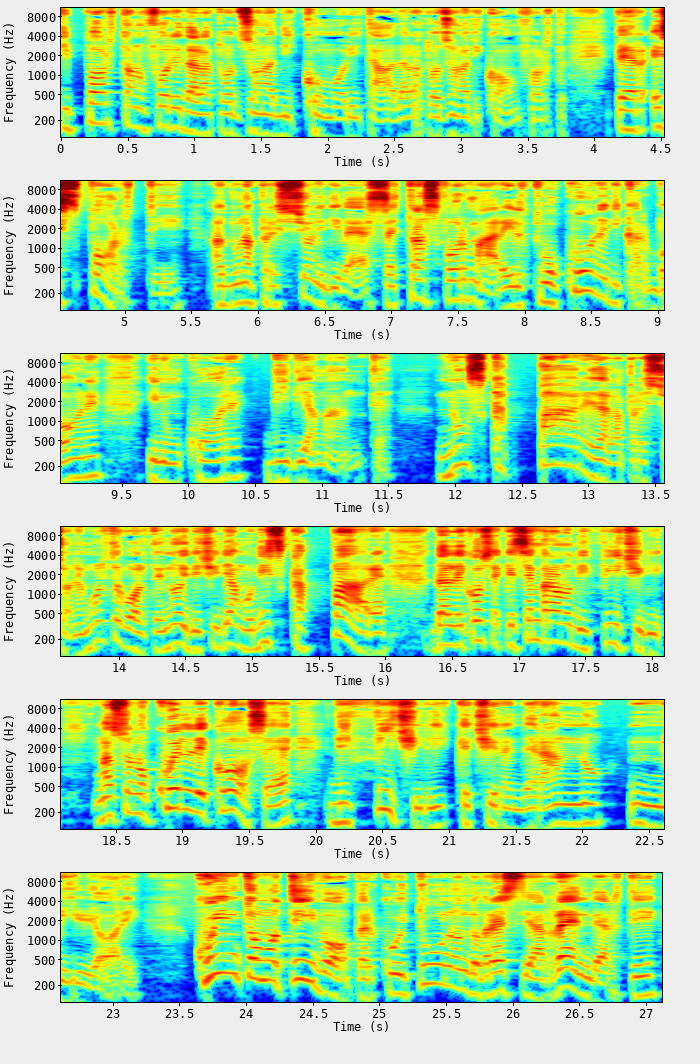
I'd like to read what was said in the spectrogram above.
ti portano fuori dalla tua zona di comodità, dalla tua zona di comfort, per esporti ad una pressione diversa e trasformare il tuo cuore di carbone in un cuore di diamante. Non scappare dalla pressione. Molte volte noi decidiamo di scappare dalle cose che sembrano difficili, ma sono quelle cose difficili che ci renderanno migliori. Quinto motivo per cui tu non dovresti arrenderti,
